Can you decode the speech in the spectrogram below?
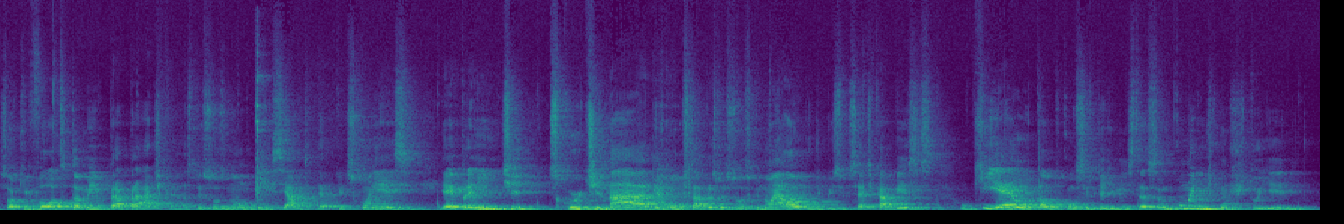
Só que volto também para a prática. As pessoas não têm esse hábito até porque desconhecem. E aí, para a gente descortinar, demonstrar para as pessoas que não é algo de bicho de sete cabeças, o que é o tal do conselho de administração como a gente constitui ele?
